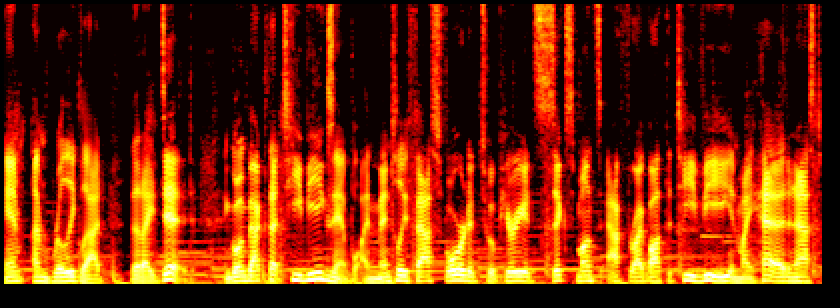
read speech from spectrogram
and I'm really glad that I did. And going back to that TV example, I mentally fast forwarded to a period six months after I bought the TV in my head and asked,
